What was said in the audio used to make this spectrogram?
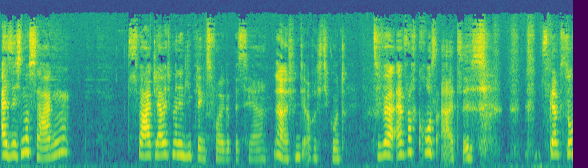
Also ich muss sagen, das war, glaube ich, meine Lieblingsfolge bisher. Ja, ich finde die auch richtig gut. Sie war einfach großartig. Es gab so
